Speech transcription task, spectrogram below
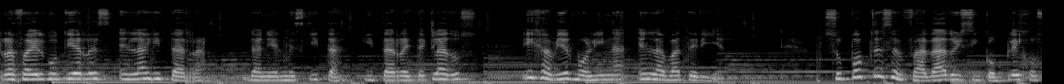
Rafael Gutiérrez en la guitarra, Daniel Mezquita, guitarra y teclados, y Javier Molina en la batería. Su pop desenfadado y sin complejos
